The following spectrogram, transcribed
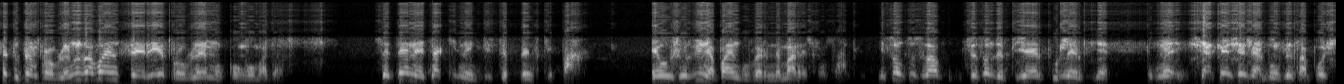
c'est tout un problème. Nous avons un sérieux problème au Congo, madame. C'est un État qui n'existe presque pas. Et aujourd'hui, il n'y a pas un gouvernement responsable. Ils sont tous là, ce sont des pierres pour leur bien. Mais chacun cherche à gonfler sa poche.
